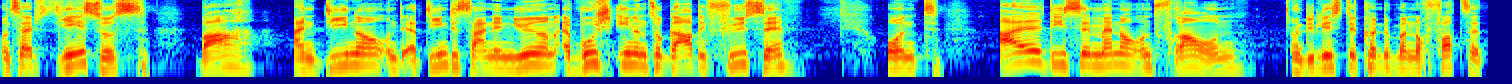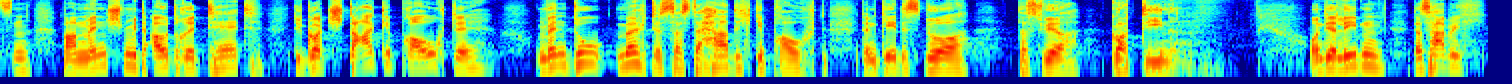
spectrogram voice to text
Und selbst Jesus war ein Diener und er diente seinen Jüngern, er wusch ihnen sogar die Füße. Und all diese Männer und Frauen, und die Liste könnte man noch fortsetzen, waren Menschen mit Autorität, die Gott stark gebrauchte. Und wenn du möchtest, dass der Herr dich gebraucht, dann geht es nur, dass wir Gott dienen. Und ihr Lieben, das habe ich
